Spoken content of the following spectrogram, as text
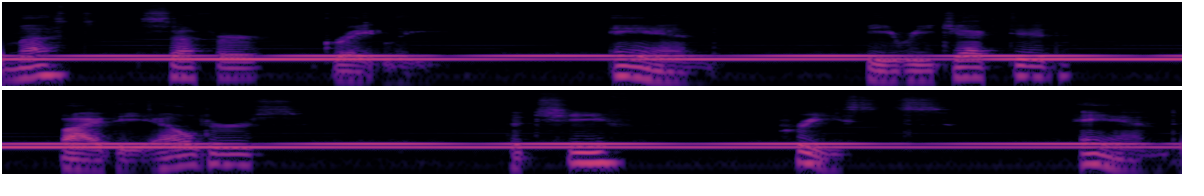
must suffer greatly and be rejected by the elders, the chief priests, and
